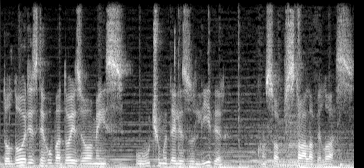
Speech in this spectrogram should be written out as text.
Dolores derruba dois homens, o último deles o líder, com sua pistola veloz.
